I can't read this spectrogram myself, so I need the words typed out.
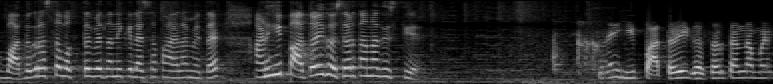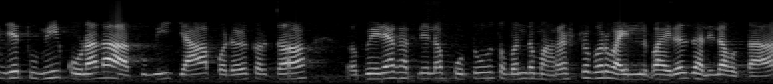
वादग्रस्त वक्तव्य त्यांनी केल्याचं पाहायला मिळत आहे आणि ही पातळी घसरताना दिसतीये. नाही ही पातळी घसरताना म्हणजे तुम्ही कोणाला तुम्ही ज्या पडळकरचा बेड्या घातलेला फोटो संबंध महाराष्ट्रभर व्हायरल झालेला होता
